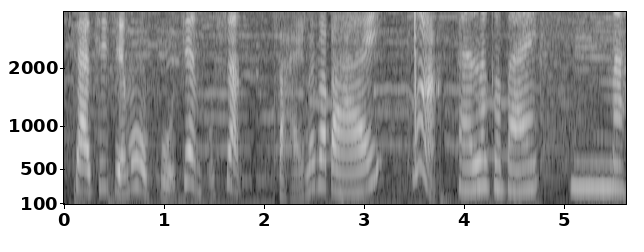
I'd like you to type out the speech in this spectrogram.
下期节目不见不散，拜了个拜，嘛拜了个拜，嗯嘛。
